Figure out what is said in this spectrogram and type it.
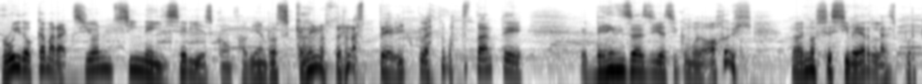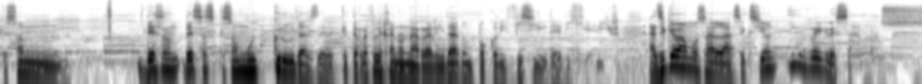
ruido, cámara, acción, cine y series con Fabián Ross, que hoy nos trae unas películas bastante densas y así como, "Ay, ah, no sé si verlas, porque son de esas, de esas que son muy crudas, que te reflejan una realidad un poco difícil de digerir. Así que vamos a la sección y regresamos.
